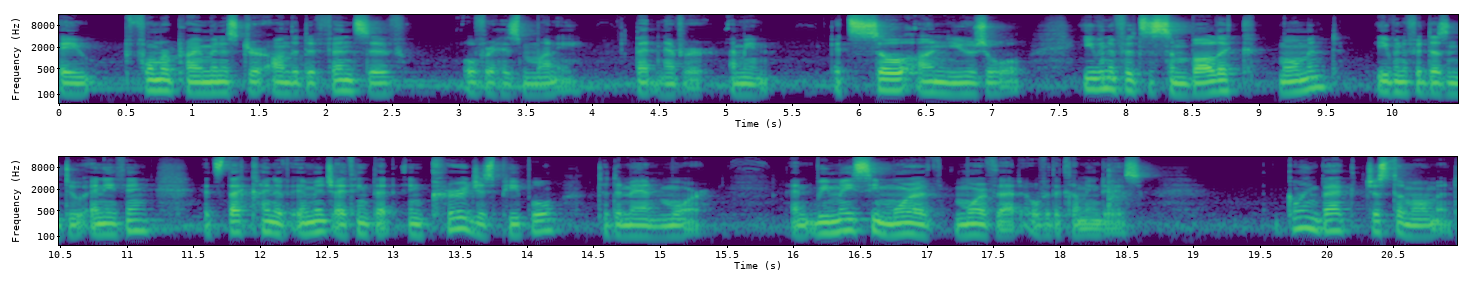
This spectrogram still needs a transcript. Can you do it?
A former prime minister on the defensive over his money. That never, I mean, it's so unusual. Even if it's a symbolic moment, even if it doesn't do anything, it's that kind of image I think that encourages people to demand more. And we may see more of more of that over the coming days. Going back just a moment.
